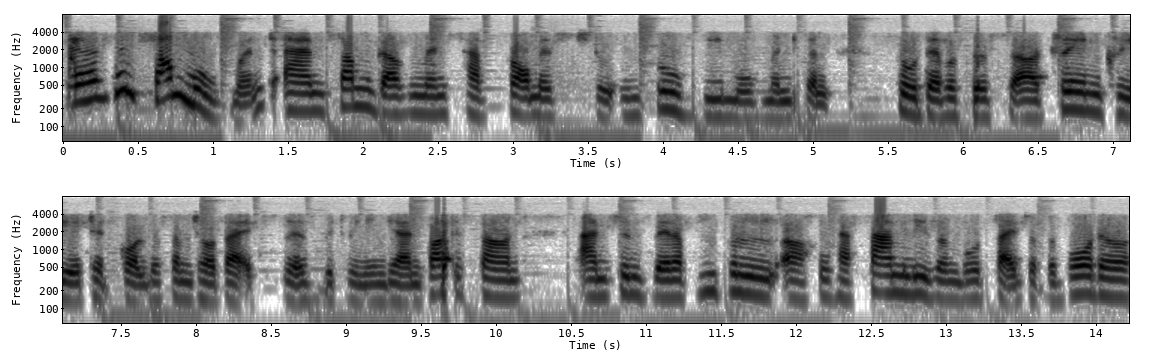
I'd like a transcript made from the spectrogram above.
There has been some movement, and some governments have promised to improve the movement. And so there was this uh, train created called the Samjhauta Express between India and Pakistan. And since there are people uh, who have families on both sides of the border,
